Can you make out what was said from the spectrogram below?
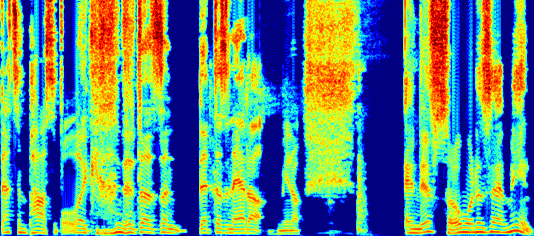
that's impossible. Like that doesn't that doesn't add up, you know. And if so, what does that mean?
